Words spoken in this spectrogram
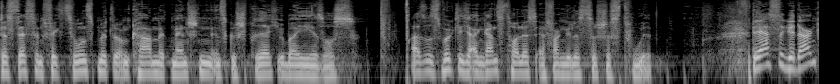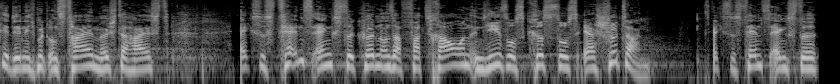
das Desinfektionsmittel und kamen mit Menschen ins Gespräch über Jesus. Also es ist wirklich ein ganz tolles evangelistisches Tool. Der erste Gedanke, den ich mit uns teilen möchte, heißt, Existenzängste können unser Vertrauen in Jesus Christus erschüttern. Existenzängste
